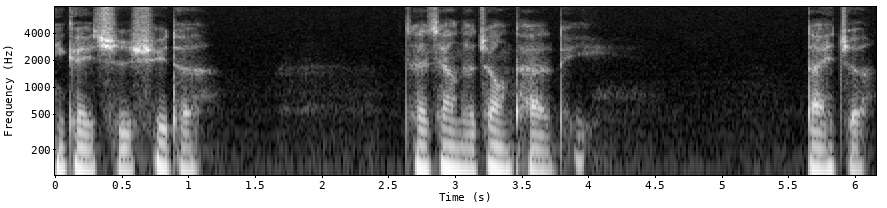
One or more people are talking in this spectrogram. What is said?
你可以持续的在这样的状态里待着，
